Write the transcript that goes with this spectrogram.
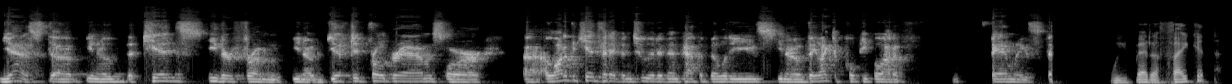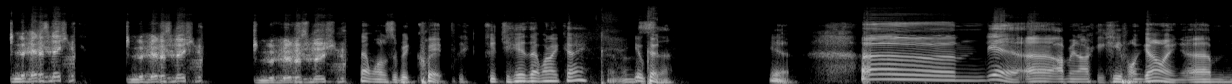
yes, the you know the kids either from you know gifted programs or uh, a lot of the kids that have intuitive empath abilities, you know, they like to pull people out of families. That, We better fake it. That one was a bit quick. Could you hear that one? Okay. That You could. uh, yeah. Um. Yeah. Uh, I mean, I could keep on going. Um.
